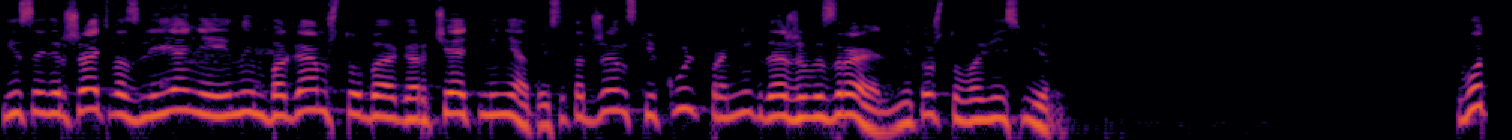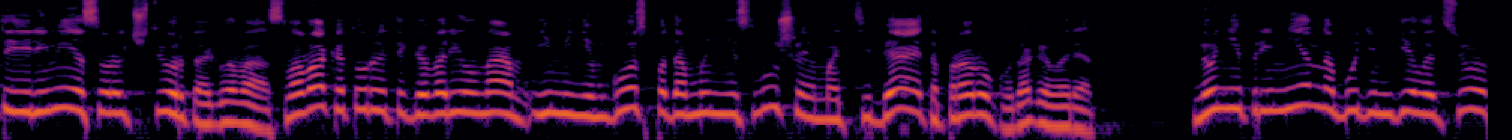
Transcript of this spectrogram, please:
И совершать возлияние иным богам, чтобы огорчать меня. То есть этот женский культ проник даже в Израиль, не то что во весь мир. Вот и Иеремия 44 глава. «Слова, которые ты говорил нам именем Господа, мы не слушаем от тебя». Это пророку, да, говорят. «Но непременно будем делать все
